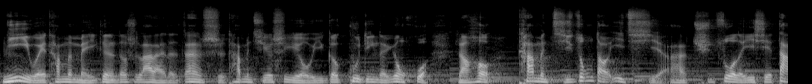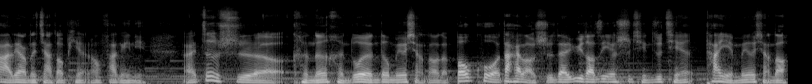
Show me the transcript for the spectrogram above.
你以为他们每一个人都是拉来的？但是他们其实是有一个固定的用户，然后他们集中到一起啊，去做了一些大量的假照片，然后发给你。哎，这是可能很多人都没有想到的。包括大海老师在遇到这件事情之前，他也没有想到，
